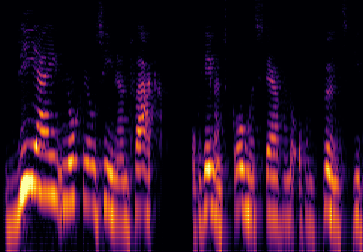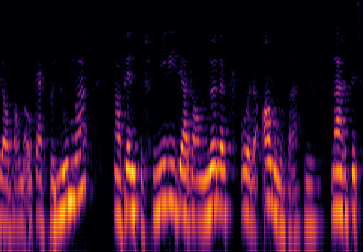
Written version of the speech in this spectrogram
wie jij nog wil zien. En vaak op een gegeven moment komen stervenden op een punt die dat dan ook echt benoemen. Maar vindt de familie daar dan lullig voor de anderen. Hmm. Maar het is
